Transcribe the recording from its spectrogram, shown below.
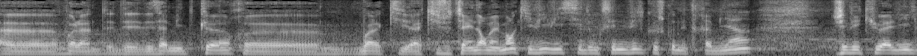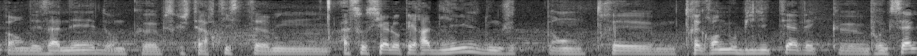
euh, voilà, des, amis de cœur, voilà, qui, à qui je tiens énormément, qui vivent ici. Donc c'est une ville que je connais très bien. J'ai vécu à Lille pendant des années, donc parce que j'étais artiste associé à l'Opéra de Lille, donc j'étais en très très grande mobilité avec Bruxelles.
